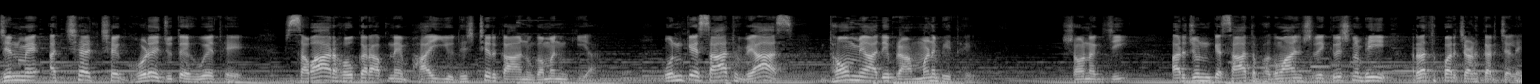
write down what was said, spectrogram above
जिनमें अच्छे अच्छे घोड़े जुते हुए थे, सवार होकर अपने भाई युधिष्ठिर का अनुगमन किया। उनके साथ व्यास धौम्य आदि ब्राह्मण भी थे। शौनक जी, अर्जुन के साथ भगवान श्री कृष्ण भी रथ पर चढ़कर चले।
